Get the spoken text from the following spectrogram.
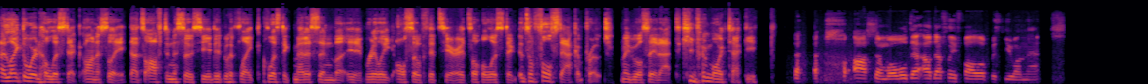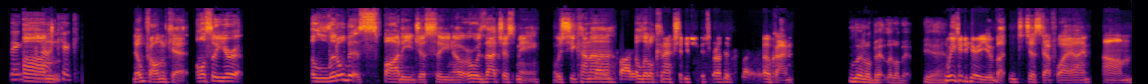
i like the word holistic honestly. That's often associated with like holistic medicine but it really also fits here. It's a holistic it's a full stack approach. Maybe we'll say that to keep it more techy awesome. Well we'll de- i'll definitely follow up with you on that. Thanks for that um, kick no problem, Kit. Also, you're a little bit spotty, just so you know, or was that just me? Was she kind of a little connection issues for other? Okay. Little bit, little bit. Yeah. We could hear you, but just FYI, um, in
